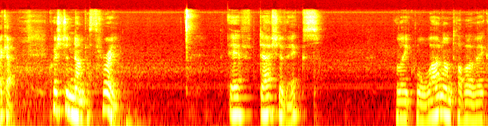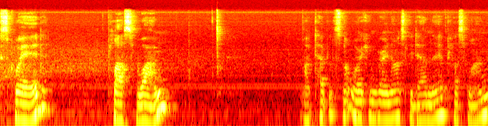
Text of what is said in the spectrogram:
Okay, question number 3. f dash of x will equal 1 on top of x squared plus 1 my tablet's not working very nicely down there, plus 1.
